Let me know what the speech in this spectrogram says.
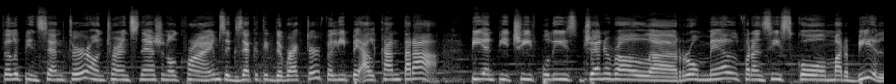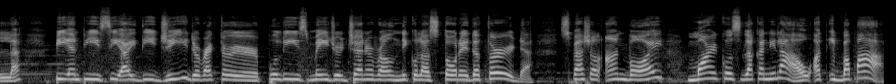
Philippine Center on Transnational Crimes Executive Director Felipe Alcantara, PNP Chief Police General uh, Romel Francisco Marbil, PNP CIDG Director Police Major General Nicolas Torre III, Special Envoy Marcos Lacanilao at iba pa.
